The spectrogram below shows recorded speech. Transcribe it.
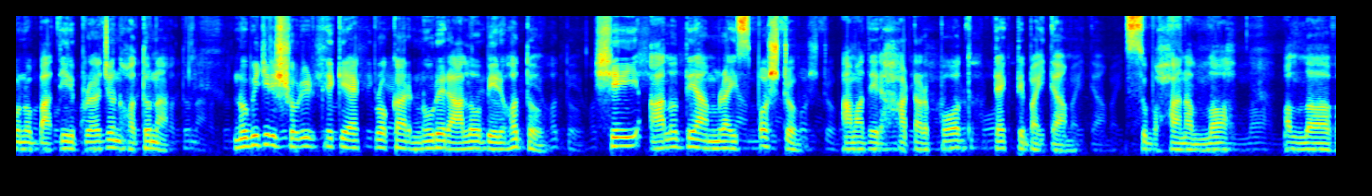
কোনো বাতির প্রয়োজন হতো না। নবীজির শরীর থেকে এক প্রকার নূরের আলো বের হতো। সেই আলোতে আমরা স্পষ্ট আমাদের হাঁটার পথ দেখতে পাইতাম। সুবহান আল্লাহ আল্লাহ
